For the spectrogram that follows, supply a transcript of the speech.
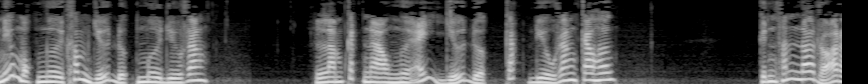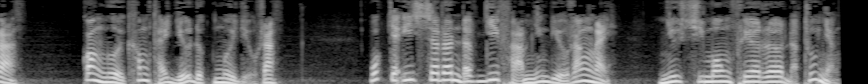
Nếu một người không giữ được 10 điều răn, làm cách nào người ấy giữ được các điều răn cao hơn? Kinh Thánh nói rõ ràng, con người không thể giữ được 10 điều răn. Quốc gia Israel đã vi phạm những điều răn này, như Simon Ferrer đã thú nhận.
